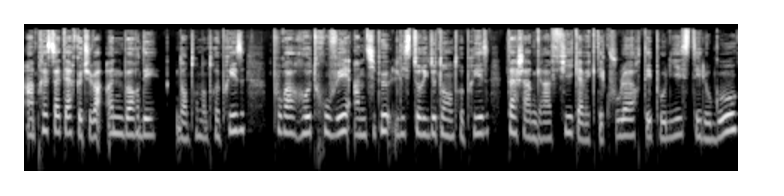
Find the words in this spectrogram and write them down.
un prestataire que tu vas onboarder dans ton entreprise pourra retrouver un petit peu l'historique de ton entreprise, ta charte graphique avec tes couleurs, tes polices, tes logos,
